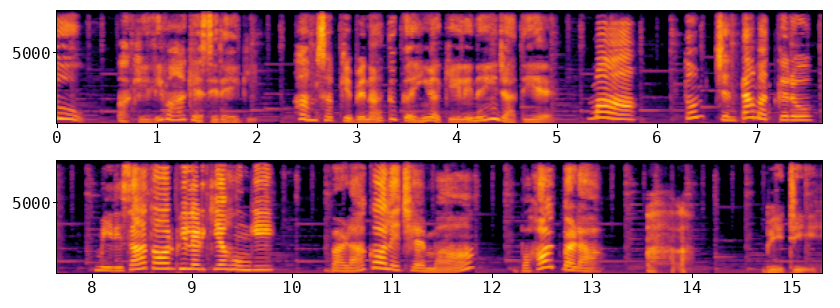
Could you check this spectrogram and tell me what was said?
तू अकेली वहाँ कैसे रहेगी? हम सब के बिना तू कहीं अकेले नहीं जाती है। माँ तुम चिंता मत करो मेरे साथ और भी लड़कियाँ होंगी। बड़ा कॉलेज है माँ बहुत बड़ा। बेटी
